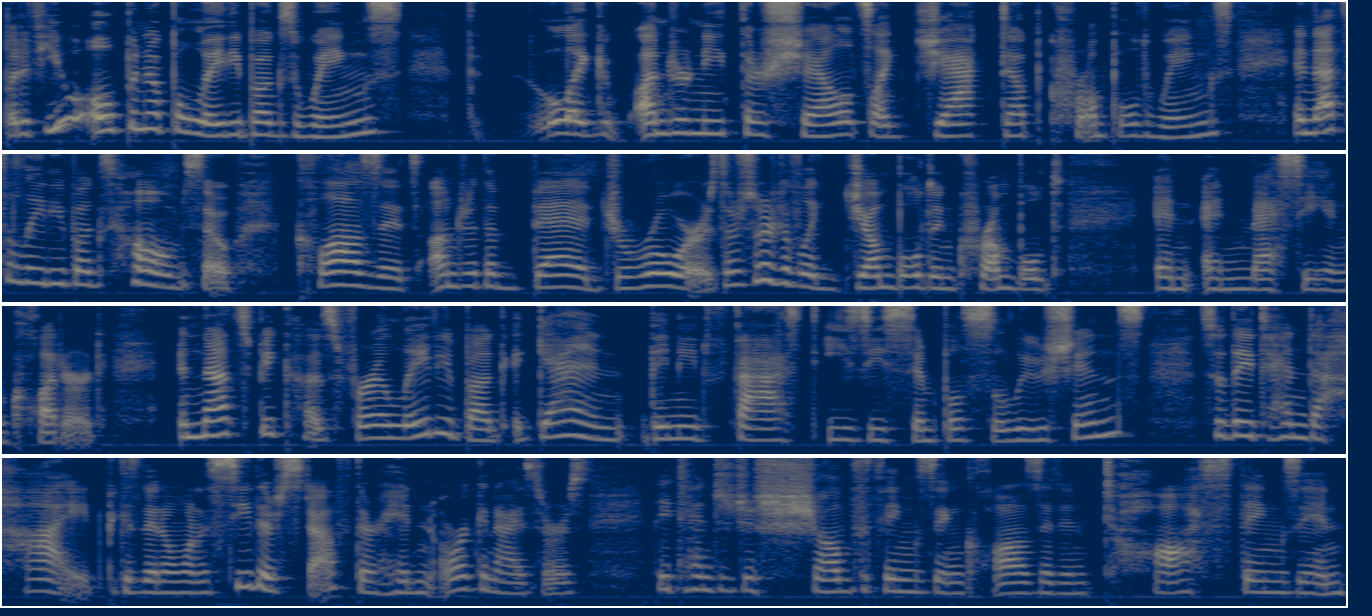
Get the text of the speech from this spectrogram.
But if you open up a ladybug's wings, like underneath their shell, it's like jacked up, crumpled wings. And that's a ladybug's home. So closets, under the bed, drawers, they're sort of like jumbled and crumbled and, and messy and cluttered. And that's because for a ladybug, again, they need fast, easy, simple solutions. So they tend to hide because they don't want to see their stuff. They're hidden organizers. They tend to just shove things in closet and toss things in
